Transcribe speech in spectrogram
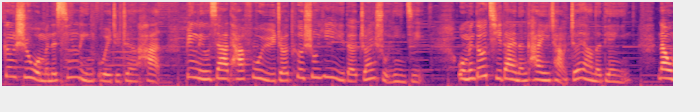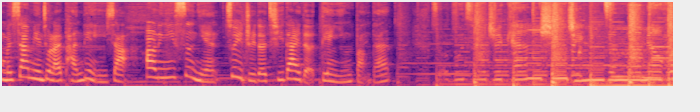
更是我们的心灵为之震撼，并留下它赋予着特殊意义的专属印记。我们都期待能看一场这样的电影。那我们下面就来盘点一下2014年最值得期待的电影榜单。错不错，只看心情怎么描绘。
